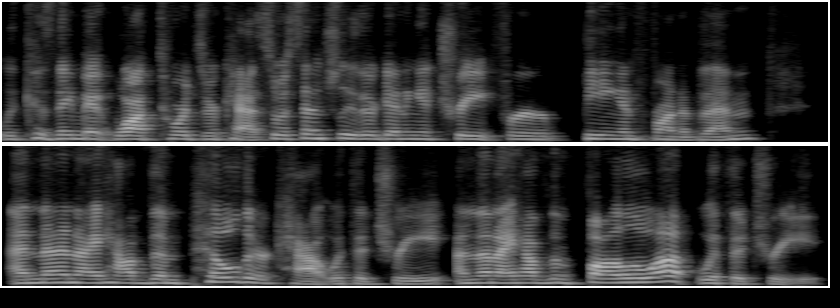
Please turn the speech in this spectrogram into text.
because they might walk towards their cat. So essentially, they're getting a treat for being in front of them. And then I have them pill their cat with a treat, and then I have them follow up with a treat.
